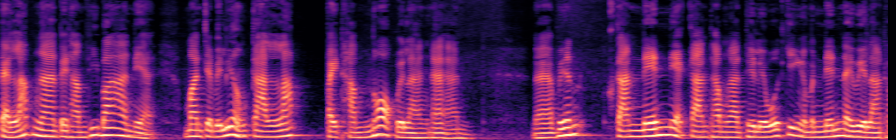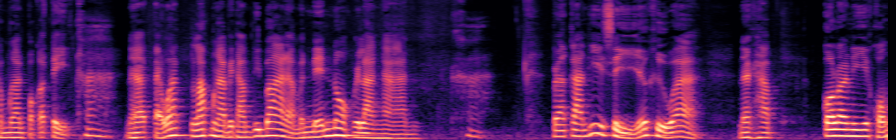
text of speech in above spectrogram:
แต่รับงานไปทำที่บ้านเนี่ย มันจะเป็นเรื่องของการรับไปทำนอกเวลางานนะเพราะฉะนั้นการเน้นเนี่ยการทำงาน teleworking มันเน้นในเวลาทำงานปกตินะแต่ว่ารับงานไปทำที่บ้านอะมันเน้นนอกเวลางานประการที่ 4 ก็คือว่านะครับกรณีของ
